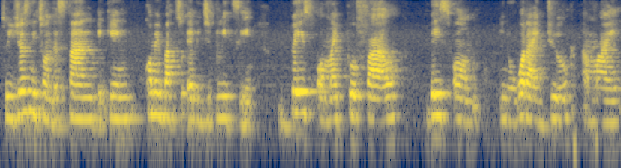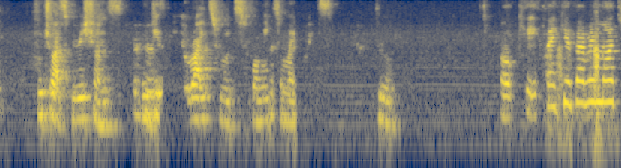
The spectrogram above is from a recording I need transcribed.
So you just need to understand again, coming back to eligibility, based on my profile, based on you know what I do and my future aspirations mm-hmm. will give me the right route for me mm-hmm. to migrate through. Okay, thank you very much.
